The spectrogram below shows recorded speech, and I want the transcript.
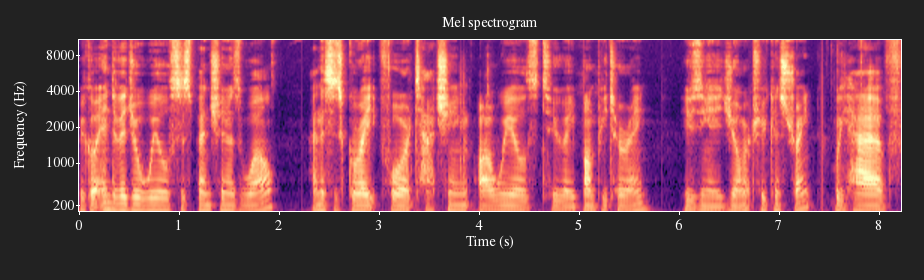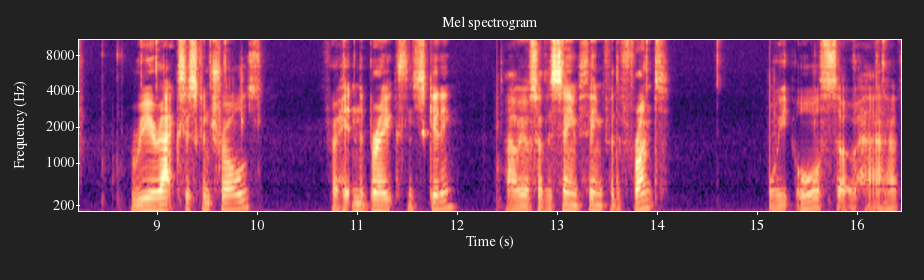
We've got individual wheel suspension as well. And this is great for attaching our wheels to a bumpy terrain using a geometry constraint. We have rear axis controls for hitting the brakes and skidding. Uh, we also have the same thing for the front. We also have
